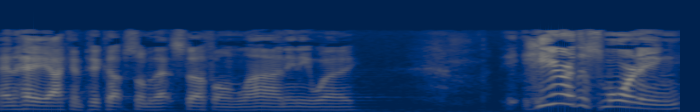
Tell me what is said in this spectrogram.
and hey, I can pick up some of that stuff online anyway. Here this morning,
